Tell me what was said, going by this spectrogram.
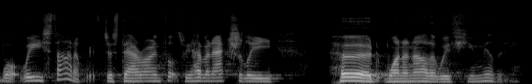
what we started with, just our own thoughts. We haven't actually heard one another with humility.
